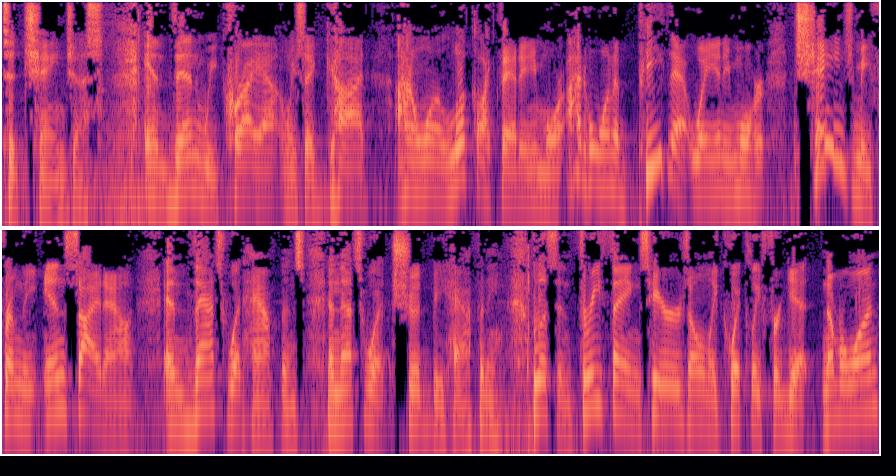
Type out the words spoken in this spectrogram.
to change us. And then we cry out and we say, God, I don't want to look like that anymore. I don't want to be that way anymore. Change me from the inside out. And that's what happens. And that's what should be happening. Listen, three things hearers only quickly forget. Number one,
